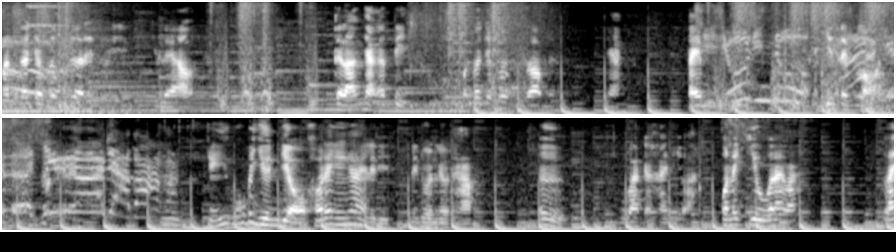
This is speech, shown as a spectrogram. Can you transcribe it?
มันก็จะเพิ่มเลือดให้ตัวเองอยู่แล้ว แต่หลังจากอันติมันก็จะเพิ่มอีกรอบนึงเนี่ยเต็มยินเต็มหลอด อย่างนี้กูไปยืนเดี่ยวเขาได้ง่ายๆเลยดิในดวลเร็วทม์เออกูวัดกับใครดีวะคนในกิวก็ได้ปะไล่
